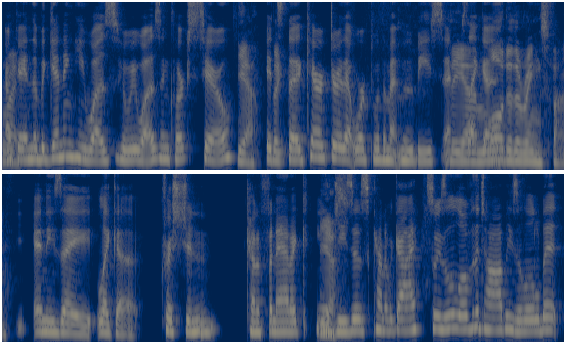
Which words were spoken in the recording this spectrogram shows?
Right. Okay, in the beginning, he was who he was in Clerks 2. Yeah. It's the, the character that worked with him at movies, and the he's um, like a Lord of the Rings fan. and he's a like a Christian kind of fanatic, you know, Yes. Jesus kind of a guy. So he's a little over the top. He's a little bit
